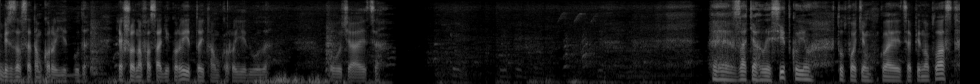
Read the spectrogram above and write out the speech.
Більш за все там короїд буде. Якщо на фасаді короїд, то і там короїд буде. Получається. Е, Затягли сіткою. Тут потім клеїться пінопласт.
